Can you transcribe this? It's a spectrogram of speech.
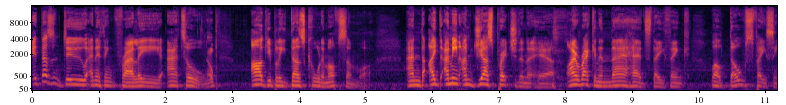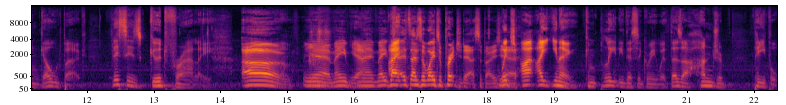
it doesn't do anything for Ali at all. Nope. Arguably, does call him off somewhat. And I, I mean, I'm just Pritcharding it here. I reckon in their heads they think, well, Dolph's facing Goldberg. This is good for Ali. Oh, yeah, maybe. Yeah. may- maybe I- that, that's a way to Pritchard it, I suppose. Which yeah. I, I, you know, completely disagree with. There's a hundred people,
